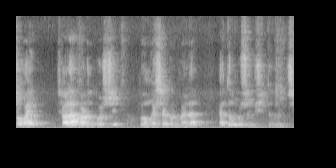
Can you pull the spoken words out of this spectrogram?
সবাই সারা ভারতবর্ষে গঙ্গাসাগর মেলা এত প্রশংসিত হচ্ছে।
